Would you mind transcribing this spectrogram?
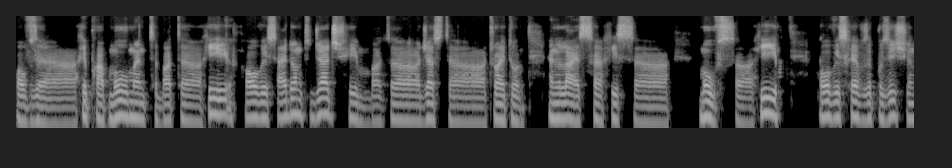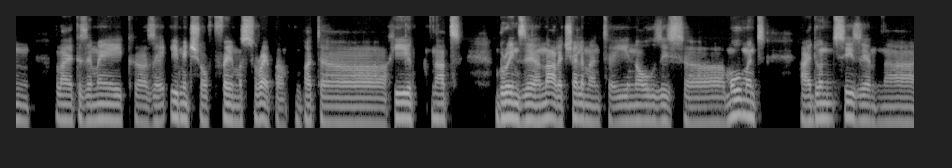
of the hip hop movement, but uh, he always, I don't judge him, but uh, just uh, try to analyze his moves. He always have the position like they make uh, the image of famous rapper, but uh, he not bring the knowledge element in all this uh, movement. I don't see the uh,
